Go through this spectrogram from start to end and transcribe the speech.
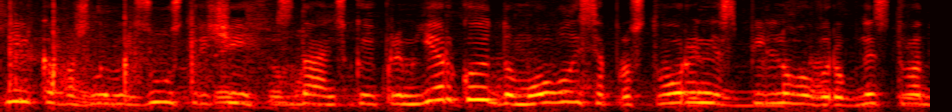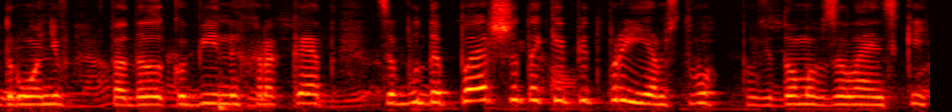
кілька важливих зустрічей з данською прем'єркою. Домовилися про створення спільного виробництва дронів та далекобійних ракет. Це буде перше таке підприємство, повідомив Зеленський.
